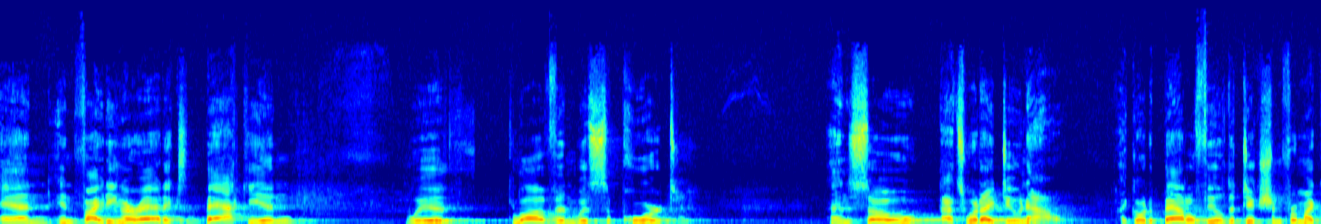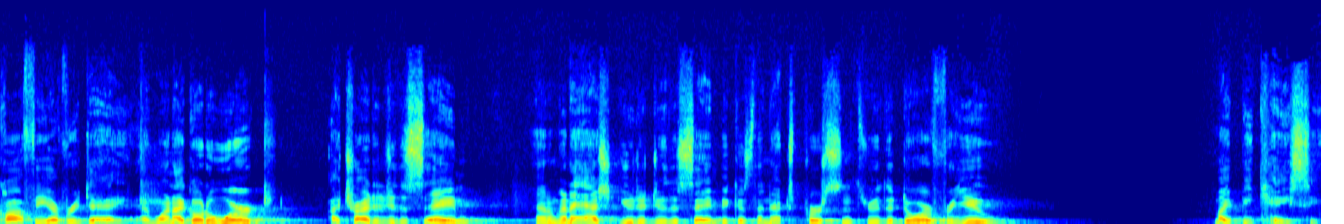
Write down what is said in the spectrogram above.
and inviting our addicts back in with love and with support. And so that's what I do now. I go to Battlefield Addiction for my coffee every day. And when I go to work, I try to do the same. And I'm going to ask you to do the same because the next person through the door for you might be Casey.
